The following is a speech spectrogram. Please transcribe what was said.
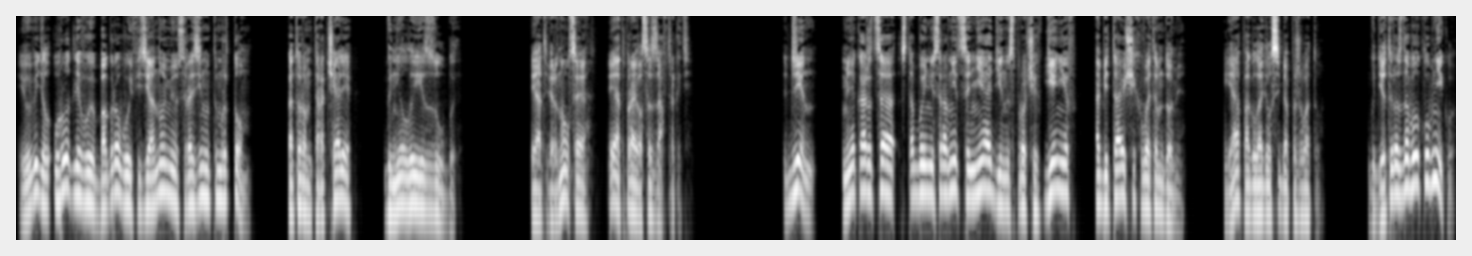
и увидел уродливую багровую физиономию с разинутым ртом, в котором торчали гнилые зубы. Я отвернулся и отправился завтракать. Дин, мне кажется, с тобой не сравнится ни один из прочих гениев, обитающих в этом доме. Я погладил себя по животу. Где ты раздобыл клубнику?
